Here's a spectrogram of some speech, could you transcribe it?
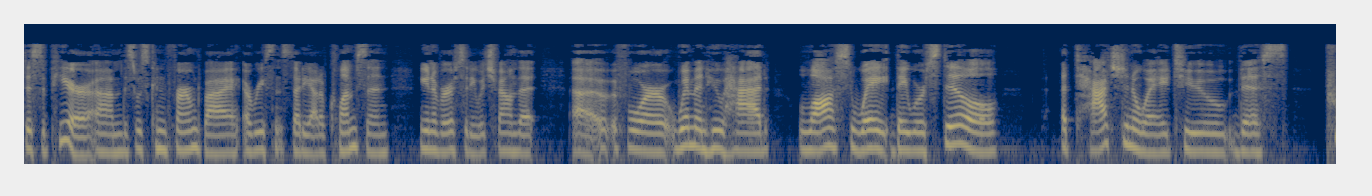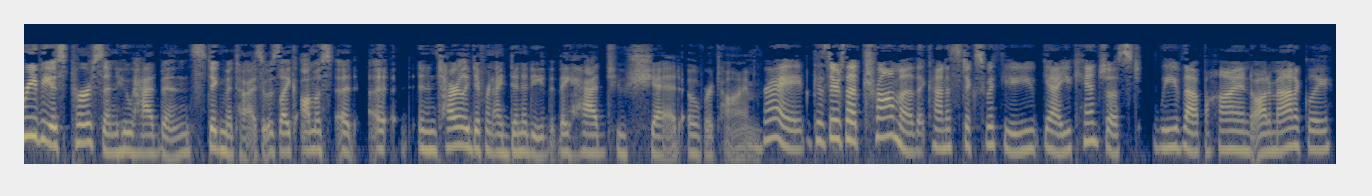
disappear. Um, this was confirmed by a recent study out of Clemson University, which found that uh, for women who had lost weight, they were still attached in a way to this previous person who had been stigmatized. It was like almost a, a, an entirely different identity that they had to shed over time. Right, because there's that trauma that kind of sticks with you. You, yeah, you can't just leave that behind automatically.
